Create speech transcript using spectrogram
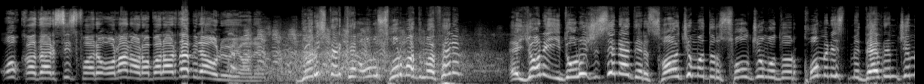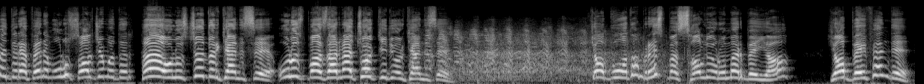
o kadar sis farı olan arabalarda bile oluyor yani. Görüş derken onu sormadım efendim. E, yani ideolojisi nedir? Sağcı mıdır, solcu mudur, komünist mi, devrimci midir efendim, ulusalcı mıdır? Ha ulusçudur kendisi. Ulus pazarına çok gidiyor kendisi. Ya bu adam resmen sallıyor Ömer Bey ya. Ya beyefendi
